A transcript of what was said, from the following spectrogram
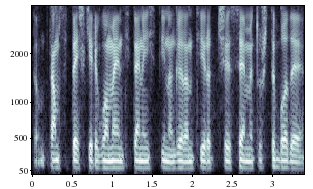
Там, там са тежки регламенти, те наистина гарантират, че семето ще бъде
